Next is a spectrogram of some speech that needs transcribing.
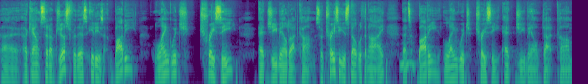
uh, account set up just for this. It is body language tracy at gmail.com. So Tracy is spelled with an I. That's Mm-hmm. body language tracy at gmail.com.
